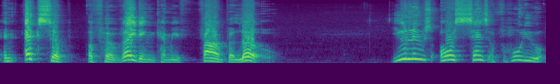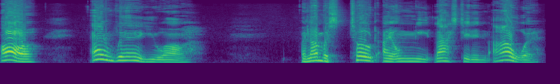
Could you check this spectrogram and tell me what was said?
An excerpt of her writing can be found below. You lose all sense of who you are and where you are. When I was told I only lasted an hour,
